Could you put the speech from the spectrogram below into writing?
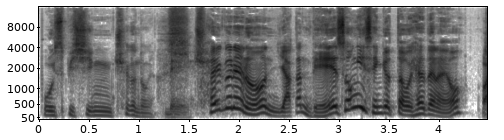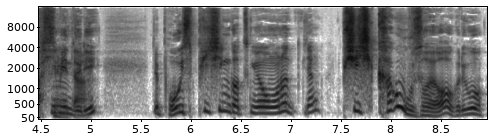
보이스피싱 최근 동향. 네. 최근에는 약간 내성이 생겼다고 해야 되나요? 맞습니다. 시민들이 보이스피싱 같은 경우는 그냥 피식하고 웃어요. 그리고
